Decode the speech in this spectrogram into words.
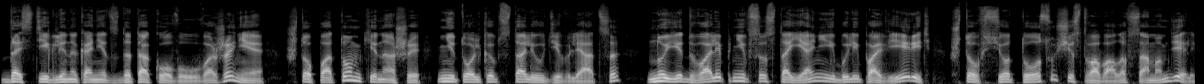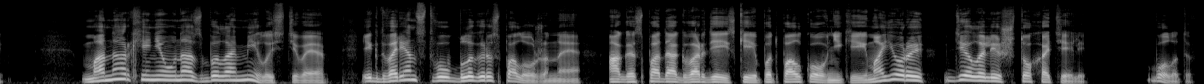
достигли, наконец, до такого уважения, что потомки наши не только стали удивляться, но едва ли б не в состоянии были поверить, что все то существовало в самом деле. Монархиня у нас была милостивая и к дворянству благорасположенная, а господа гвардейские подполковники и майоры делали, что хотели. Болотов.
